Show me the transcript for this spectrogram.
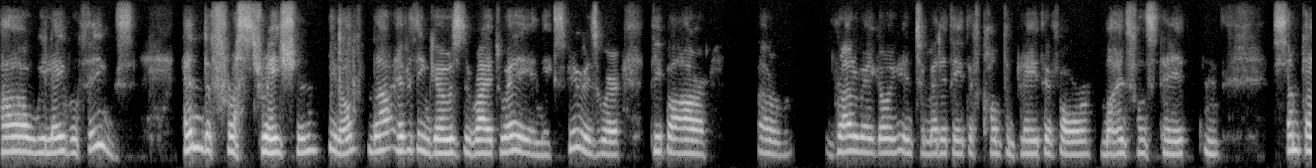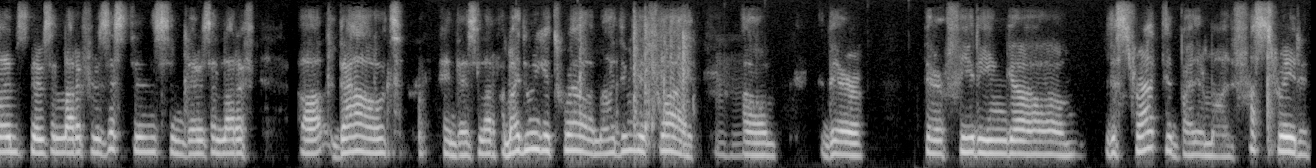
how we label things and the frustration. You know, not everything goes the right way in the experience where people are uh, right away going into meditative, contemplative, or mindful state. And sometimes there's a lot of resistance and there's a lot of uh, doubt and there's a lot of am i doing it well am i doing it right mm-hmm. um, they're they're feeling um, distracted by their mind frustrated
